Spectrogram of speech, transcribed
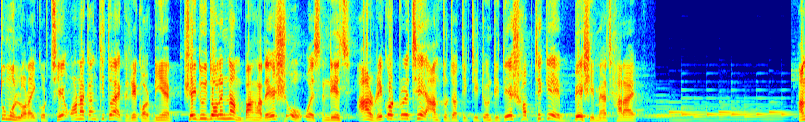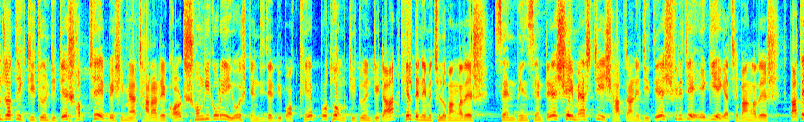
তুমুল লড়াই করছে অনাকাঙ্ক্ষিত এক রেকর্ড নিয়ে। সেই দুই দলের নাম বাংলাদেশ ও ওয়েস্ট ইন্ডিজ। আর রেকর্ড রয়েছে আন্তর্জাতিক টি টোয়েন্টিতে সব থেকে বেশি ম্যাচ হারায়। আন্তর্জাতিক টি টোয়েন্টিতে সবচেয়ে বেশি ম্যাচ হারার রেকর্ড সঙ্গী করেই ওয়েস্ট ইন্ডিজের বিপক্ষে প্রথম টি টোয়েন্টিটা খেলতে নেমেছিল বাংলাদেশ। সেন্ট ভিনসেন্টে সেই ম্যাচটি সাত রানে জিতে সিরিজে এগিয়ে গেছে বাংলাদেশ। তাতে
